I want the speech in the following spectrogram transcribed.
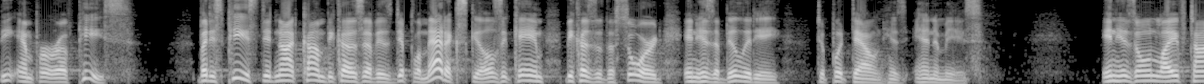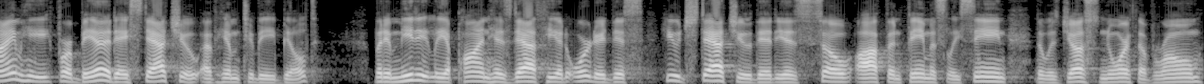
the emperor of peace. But his peace did not come because of his diplomatic skills, it came because of the sword and his ability to put down his enemies. In his own lifetime, he forbid a statue of him to be built, but immediately upon his death, he had ordered this huge statue that is so often famously seen, that was just north of Rome,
